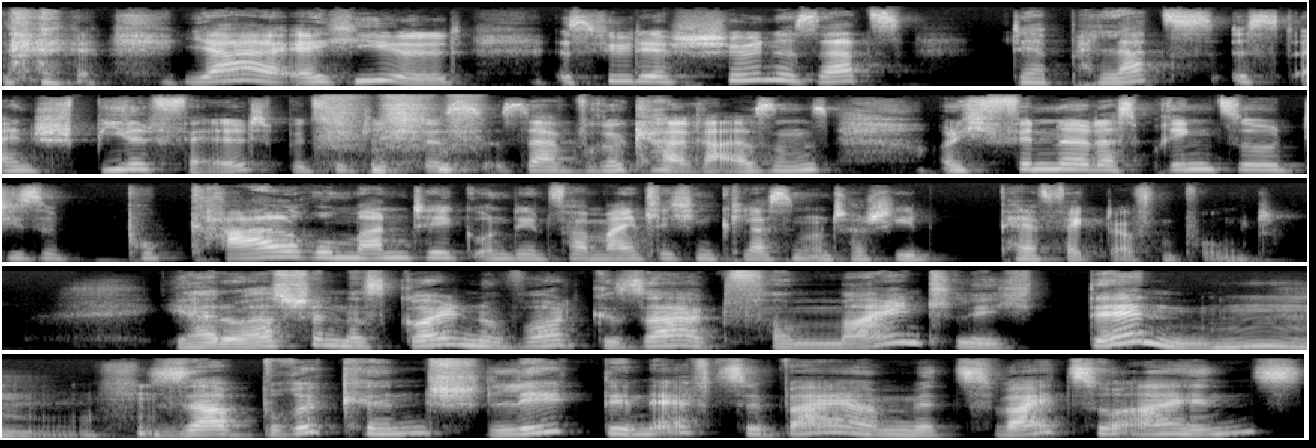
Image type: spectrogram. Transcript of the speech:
ja, er hielt. Es fiel der schöne Satz, der Platz ist ein Spielfeld bezüglich des Saarbrücker Rasens. Und ich finde, das bringt so diese Pokalromantik und den vermeintlichen Klassenunterschied perfekt auf den Punkt. Ja, du hast schon das goldene Wort gesagt, vermeintlich, denn mm. Saarbrücken schlägt den FC Bayern mit 2 zu 1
